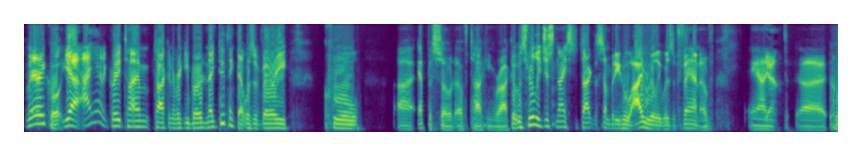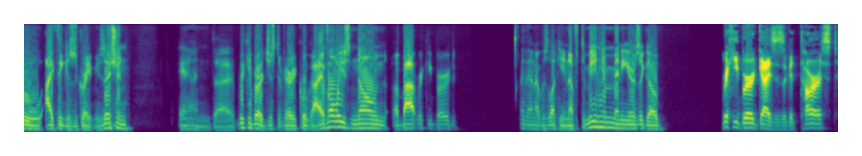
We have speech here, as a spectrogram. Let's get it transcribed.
very cool. Yeah, I had a great time talking to Ricky Byrd, and I do think that was a very cool uh, episode of Talking Rock. It was really just nice to talk to somebody who I really was a fan of, and uh, who I think is a great musician. And uh, Ricky Byrd, just a very cool guy. I've always known about Ricky Byrd, and then I was lucky enough to meet him many years ago. Ricky Byrd, guys, is a guitarist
